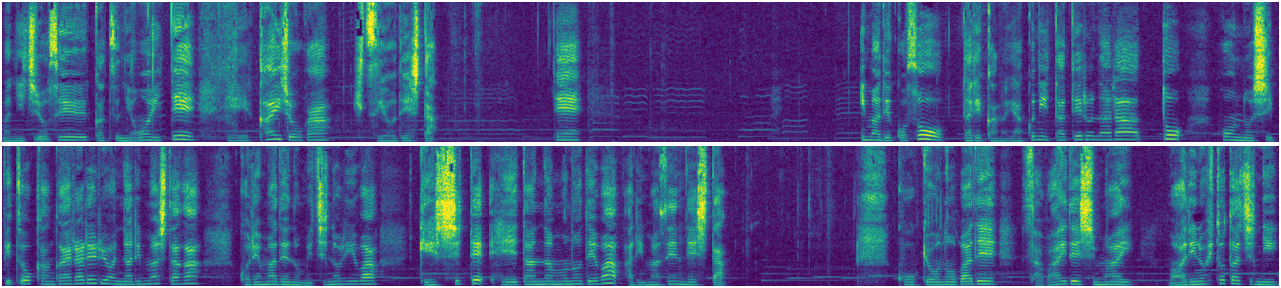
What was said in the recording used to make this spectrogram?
まあ、日常生活において、えー、介助が必要でしたで今でこそ誰かの役に立てるならと本の執筆を考えられるようになりましたがこれまでの道のりは決して平坦なものではありませんでした。公共の場で騒いでしまい周りの人たちに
